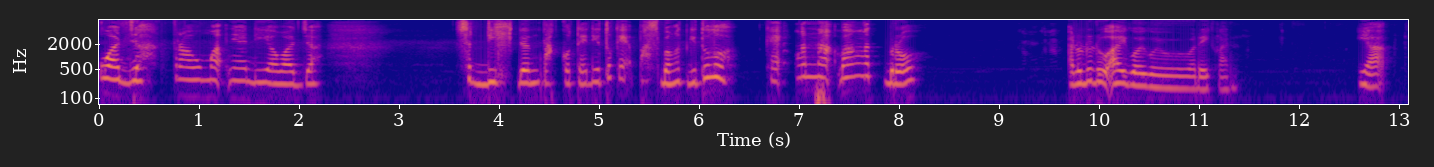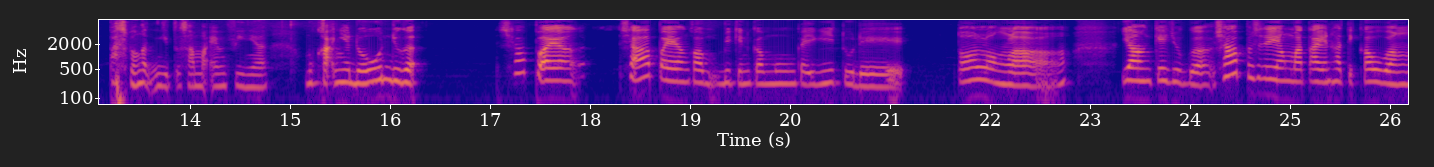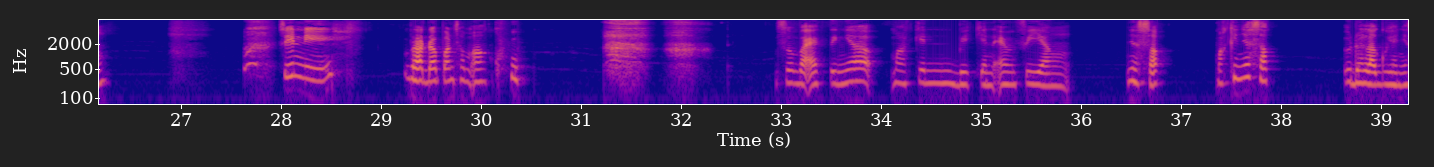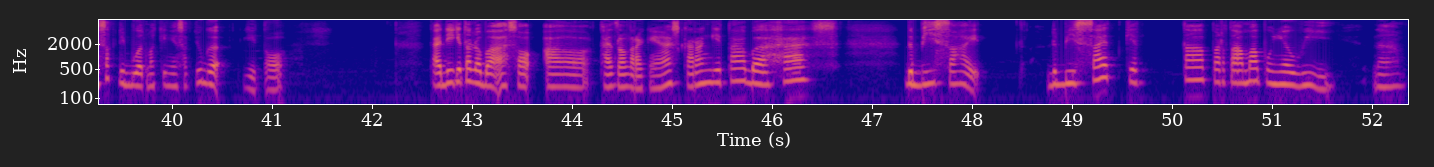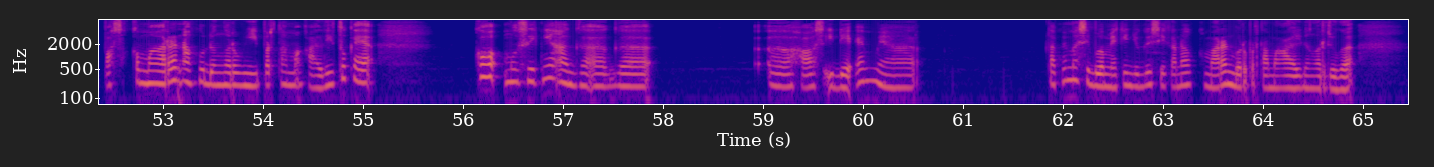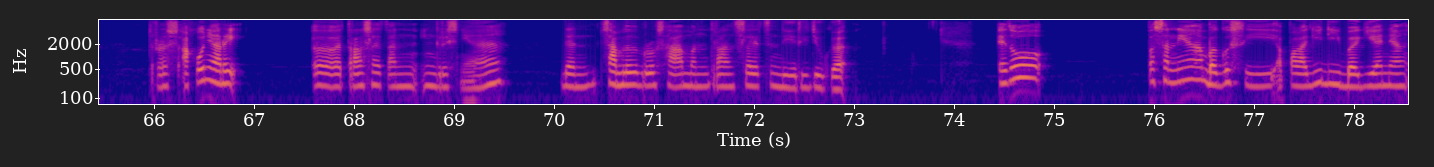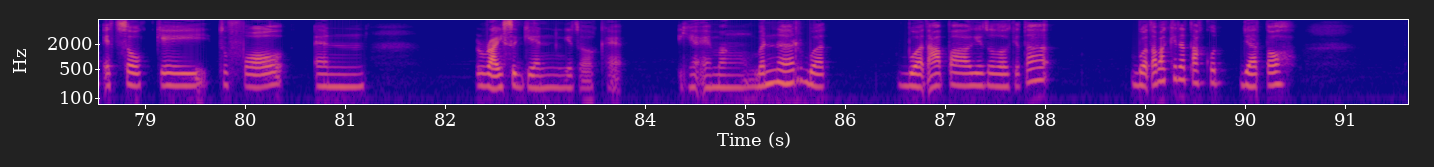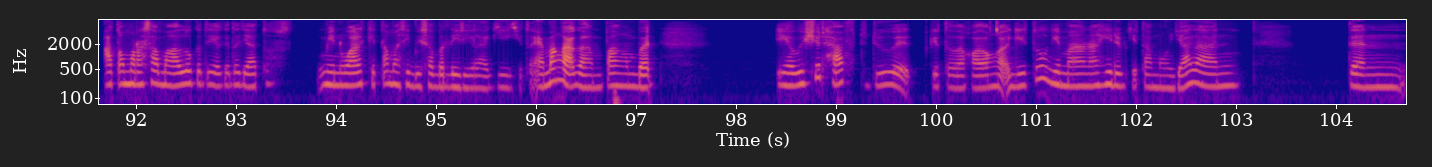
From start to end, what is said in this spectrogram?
wajah traumanya dia wajah sedih dan takutnya dia tuh kayak pas banget gitu loh. Kayak ngena banget bro. Aduh duh ayo gue gue ada iklan. Ya pas banget gitu sama MV-nya mukanya daun juga. Siapa yang siapa yang kamu bikin kamu kayak gitu deh tolonglah. Yang ke juga. Siapa sih yang matain hati kau bang? Sini berhadapan sama aku. Sumpah aktingnya makin bikin MV yang nyesek. Makin nyesek. Udah lagu yang nyesek dibuat makin nyesek juga gitu. Tadi kita udah bahas soal title tracknya. Sekarang kita bahas the B-side. The B-side kita pertama punya We nah pas kemarin aku denger We pertama kali tuh kayak kok musiknya agak-agak uh, house EDM ya. Tapi masih belum yakin juga sih karena kemarin baru pertama kali denger juga. Terus aku nyari uh, translatean Inggrisnya dan sambil berusaha mentranslate sendiri juga. Itu pesannya bagus sih apalagi di bagian yang it's okay to fall and rise again gitu. Kayak ya emang bener buat buat apa gitu loh? Kita buat apa kita takut jatuh atau merasa malu ketika kita jatuh? Meanwhile kita masih bisa berdiri lagi gitu. Emang nggak gampang but ya yeah, we should have to do it gitu loh. Kalau nggak gitu gimana hidup kita mau jalan? Dan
